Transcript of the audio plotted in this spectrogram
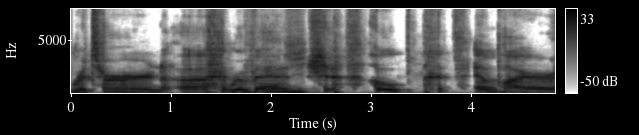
return, uh, revenge, hope, empire.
